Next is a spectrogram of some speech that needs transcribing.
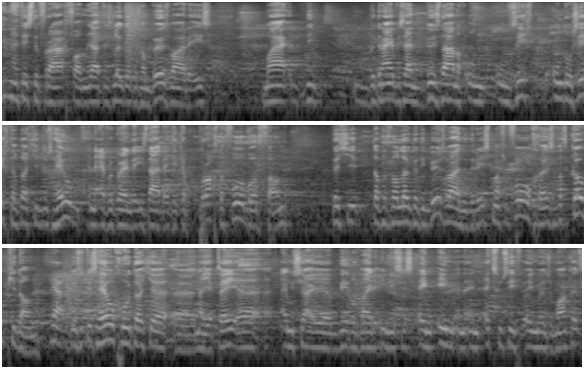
Het is de vraag van, ja, het is leuk dat er zo'n beurswaarde is, maar die bedrijven zijn dusdanig on, onzicht, ondoorzichtig dat je dus heel, en Evergrande is daar denk ik een prachtig voorbeeld van, dat, je, dat het wel leuk dat die beurswaarde er is, maar vervolgens, wat koop je dan? Ja. Dus het is heel goed dat je, uh, nou je hebt twee uh, MSCI uh, wereldwijde indices, één in en één exclusief emerging markets.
